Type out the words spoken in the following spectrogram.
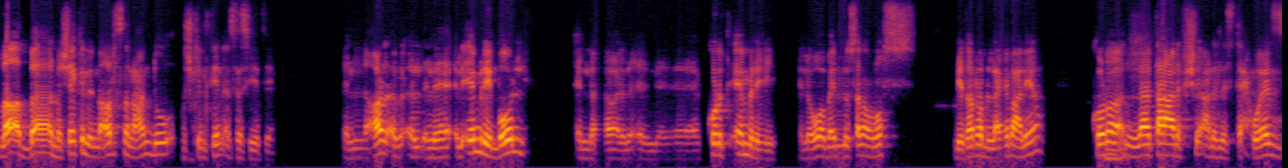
لقط بقى المشاكل إن أرسنال عنده مشكلتين أساسيتين. إن الإمري بول كرة امري اللي هو بقى له سنة ونص بيدرب اللعيبة عليها كرة. لا تعرف شيء عن الاستحواذ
